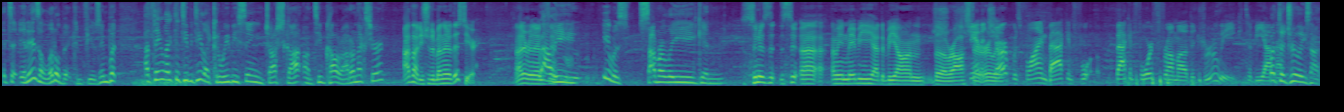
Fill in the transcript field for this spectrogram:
it's a, it is a little bit confusing. But a thing like the TBT, like, could we be seeing Josh Scott on Team Colorado next year? I thought he should have been there this year. I didn't really Well, understand. he he was summer league and as soon as, the- uh, I mean, maybe he had to be on the roster Shannon earlier. Sharp was flying back and forth, back and forth from uh, the Drew League to be on. but the Drew League's not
